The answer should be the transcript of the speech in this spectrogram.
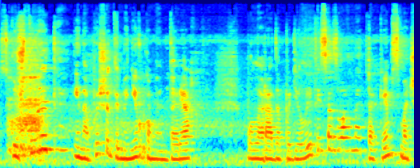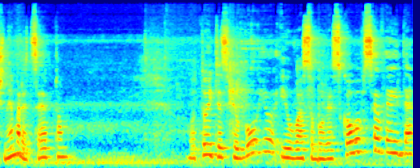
Скуштуєте і напишете мені в коментарях. Була рада поділитися з вами таким смачним рецептом. Готуйте з любов'ю, і у вас обов'язково все вийде.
